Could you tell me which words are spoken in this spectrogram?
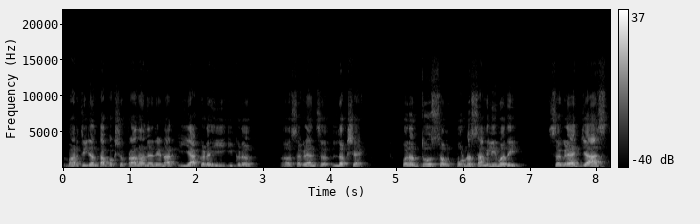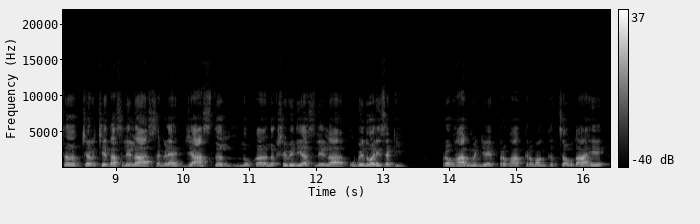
भारतीय जनता पक्ष प्राधान्य देणार याकडंही इकडं सगळ्यांचं लक्ष आहे. परंतु संपूर्ण सांगलीमध्ये सगळ्यात जास्त चर्चेत असलेला सगळ्यात जास्त लोक लक्षवेधी असलेला उमेदवारीसाठी प्रभाग म्हणजे प्रभाग क्रमांक चौदा आहे.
